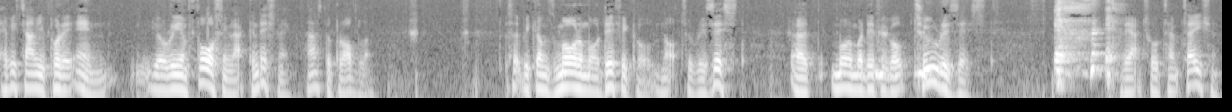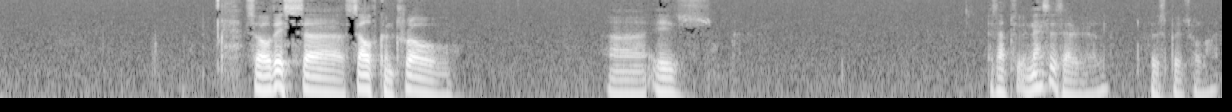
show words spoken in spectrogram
Every time you put it in, you're reinforcing that conditioning. That's the problem so it becomes more and more difficult not to resist, uh, more and more difficult to resist the actual temptation. So this uh, self-control uh, is is absolutely necessary, really, the spiritual life.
